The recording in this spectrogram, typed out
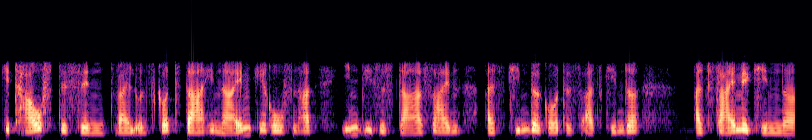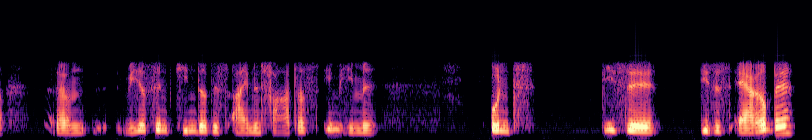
Getaufte sind, weil uns Gott da hineingerufen hat in dieses Dasein als Kinder Gottes, als Kinder, als seine Kinder. Ähm, wir sind Kinder des einen Vaters im Himmel. Und diese, dieses Erbe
